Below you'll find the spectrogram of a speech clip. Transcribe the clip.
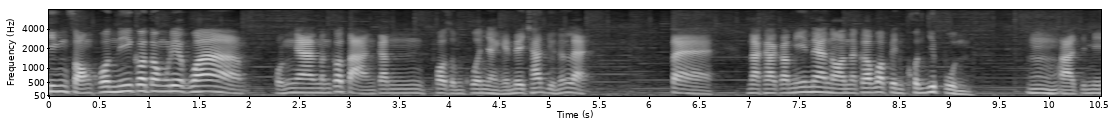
ริงๆ 2 คนนี้ก็ต้องเรียกว่า ผลงานมันก็ต่างกันพอสมควรอย่างเห็นได้ชัดอยู่นั่นแหละ แต่นาคากามิแน่นอนนะครับว่าเป็นคนญี่ปุ่นอืมอาจจะมี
